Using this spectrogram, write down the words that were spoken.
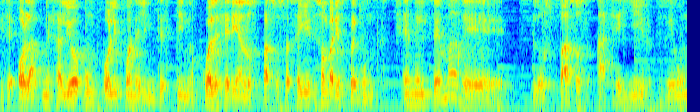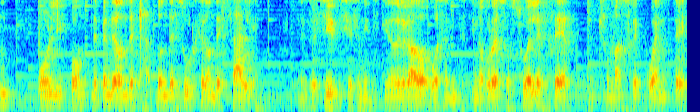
Dice, hola, me salió un pólipo en el intestino. ¿Cuáles serían los pasos a seguir? Son varias preguntas. En el tema de los pasos a seguir de un pólipo, depende de dónde, dónde surge, dónde sale es decir, si es en intestino delgado o es en intestino grueso. Suele ser mucho más frecuente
